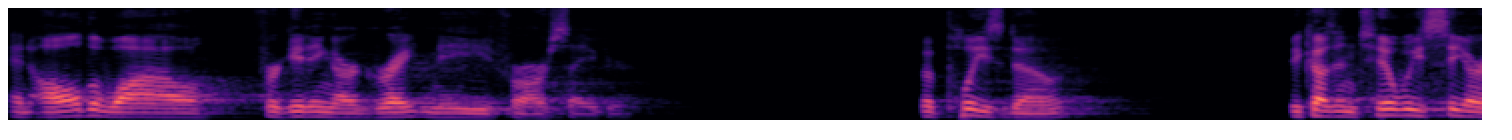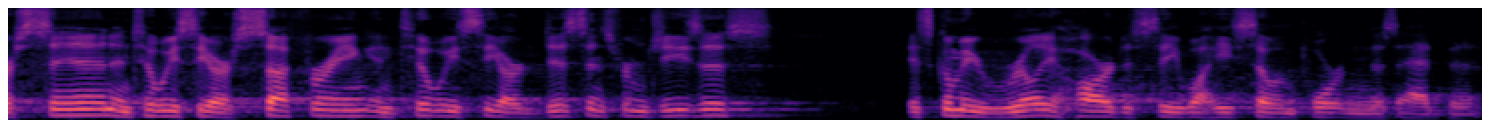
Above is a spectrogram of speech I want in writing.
and all the while forgetting our great need for our Savior. But please don't. Because until we see our sin, until we see our suffering, until we see our distance from Jesus, it's going to be really hard to see why he's so important in this Advent.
